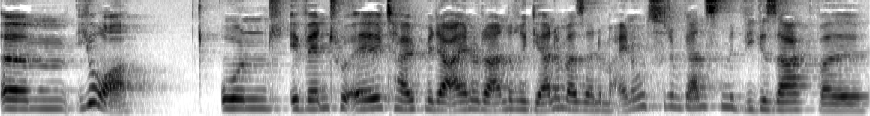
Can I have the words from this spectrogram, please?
Ähm, ja, und eventuell teilt mir der ein oder andere gerne mal seine Meinung zu dem Ganzen mit. Wie gesagt, weil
